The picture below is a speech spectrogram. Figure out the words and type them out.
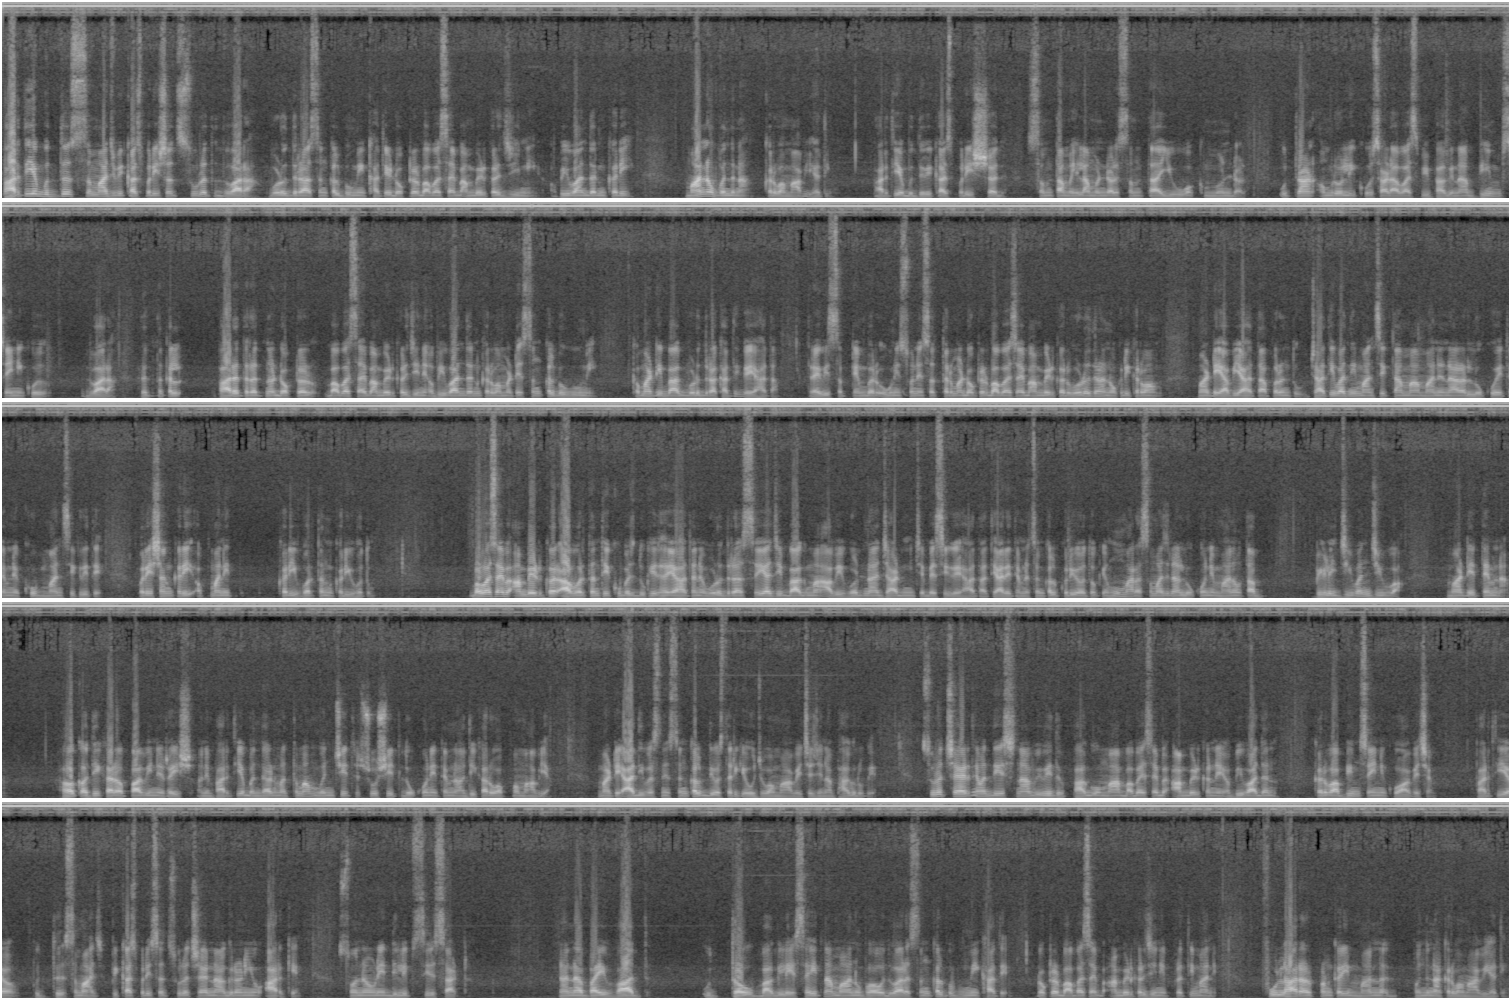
ભારતીય બુદ્ધ સમાજ વિકાસ પરિષદ સુરત દ્વારા વડોદરા સંકલ્પભૂમિ ખાતે ડૉક્ટર બાબા સાહેબ આંબેડકરજીની અભિવાદન કરી માનવ વંદના કરવામાં આવી હતી. ભારતીય બુદ્ધ વિકાસ પરિષદ સમતા મહિલા મંડળ, સમતા યુવક મંડળ, ઉત્તરાયણ અમરોલી કોસાડ આવાસ વિભાગના ભીમ સૈનિકો દ્વારા રત્નકલ, ભારત રત્ન ડૉક્ટર બાબા સાહેબ આંબેડકરજીને અભિવાદન કરવા માટે સંકલ્પ ભૂમિ કમાટી વડોદરા ખાતે ગયા હતા. ત્રેવીસ સપ્ટેમ્બર ઓગણીસો ને સત્તરમાં ડૉક્ટર બાબા સાહેબ આંબેડકર વડોદરા નોકરી કરવા માટે આવ્યા હતા, પરંતુ જાતિવાદની માનસિકતામાં માનનારા લોકોએ તેમને ખૂબ માનસિક રીતે પરેશાન કરી, અપમાનિત કરી, વર્તન કર્યું હતું. બાબા સાહેબ આંબેડકર આ વર્તનથી ખૂબ જ દુઃખી થયા હતા અને વડોદરા સયાજી બાગમાં આવી વડના ઝાડ નીચે બેસી ગયા હતા. ત્યારે તેમણે સંકલ્પ કર્યો હતો કે હું મારા સમાજના લોકોને માનવતા ભેળી જીવન જીવવા માટે તેમના હક અધિકાર અપાવીને રહીશ અને ભારતીય બંધારણમાં તમામ વંચિત, શોષિત લોકોને તેમના અધિકારો આપવામાં આવ્યા માટે આ દિવસને સંકલ્પ દિવસ તરીકે ઉજવવામાં આવે છે, જેના ભાગરૂપે સુરત શહેર તેમજ દેશના વિવિધ ભાગોમાં બાબા સાહેબ આંબેડકરને અભિવાદન કરવા ભીમ સૈનિકો આવે છે. ભારતીય બુદ્ધ સમાજ વિકાસ પરિષદ સુરત શહેરના અગ્રણીઓ આર કે સોનવણી, દિલીપ સિરસાટ નાનાભાઈ વાદ ઉદ્ધવ બાગલે સહિતના મહાનુભાવો દ્વારા સંકલ્પ ભૂમિ ખાતે ડૉક્ટર બાબા સાહેબ આંબેડકરજીની પ્રતિમાને ફૂલહાર અર્પણ કરી માન વંદના કરવામાં આવી હતી.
